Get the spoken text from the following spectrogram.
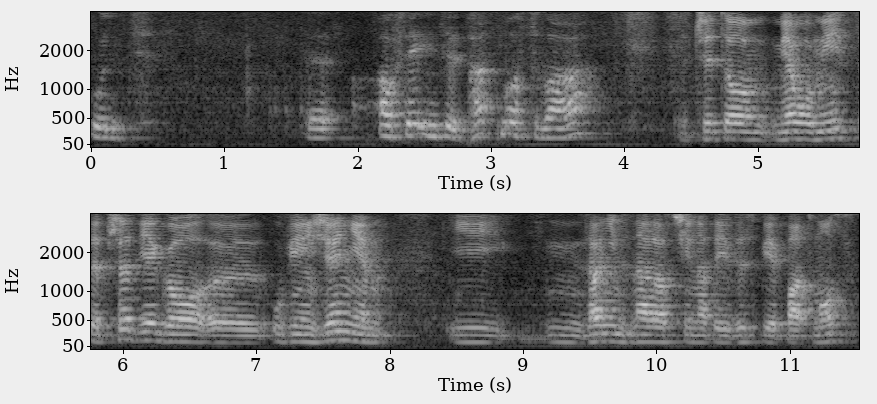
und äh, auf der Insel Patmos war czy to miało miejsce przed jego e, uwięzieniem i zanim znalazł się na tej wyspie Patmos,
